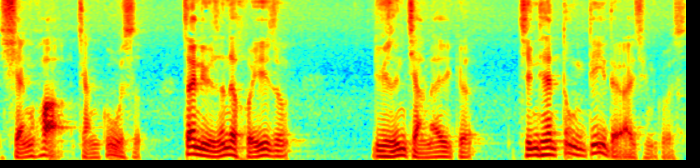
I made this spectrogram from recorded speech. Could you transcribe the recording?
闲话讲故事，在女人的回忆中。女人讲了一个惊天动地的爱情故事，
